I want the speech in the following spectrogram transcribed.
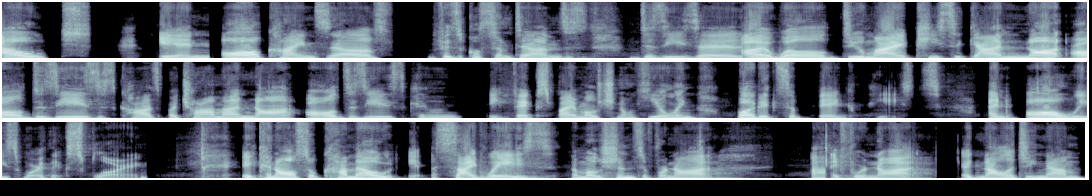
out, in all kinds of physical symptoms, diseases. I will do my piece again. Not all disease is caused by trauma. Not all disease can be fixed by emotional healing, but it's a big piece and always worth exploring. It can also come out sideways emotions if we're not uh, if we're not acknowledging them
